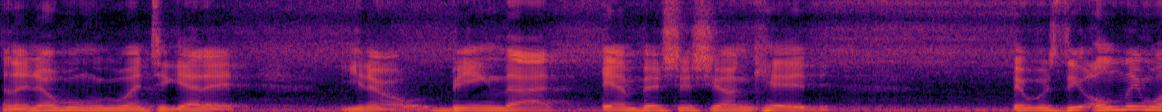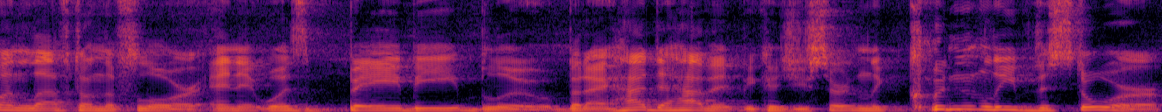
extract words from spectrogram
And I know when we went to get it, you know, being that ambitious young kid. It was the only one left on the floor, and it was baby blue. But I had to have it because you certainly couldn't leave the store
